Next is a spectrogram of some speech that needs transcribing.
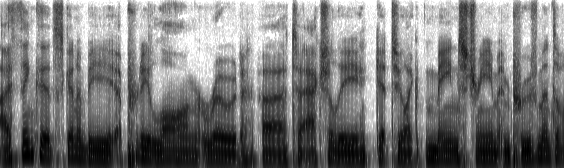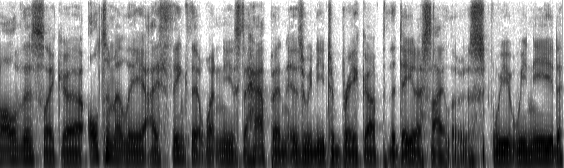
I think it's going to be a pretty long road uh, to actually get to like mainstream improvement of all of this. Like uh, ultimately, I think that what needs to happen is we need to break up the data silos. We we need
